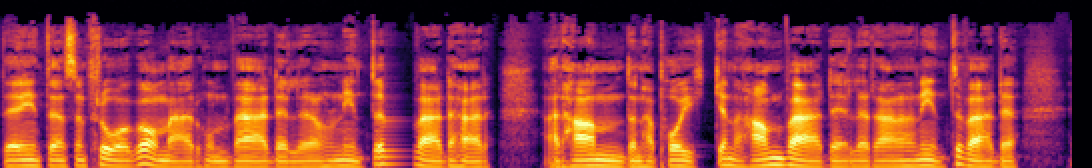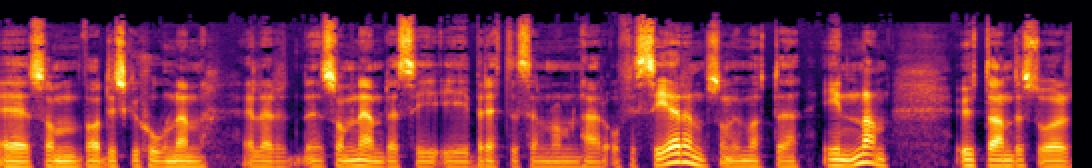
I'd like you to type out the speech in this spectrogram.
Det är inte ens en fråga om är hon värd eller är hon inte värd det här. Är han, den här pojken, är han värd eller är han inte värd eh, som var diskussionen eller eh, som nämndes i, i berättelsen om den här officeren som vi mötte innan. Utan det står,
